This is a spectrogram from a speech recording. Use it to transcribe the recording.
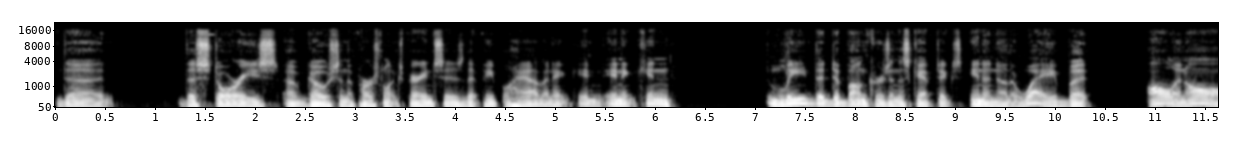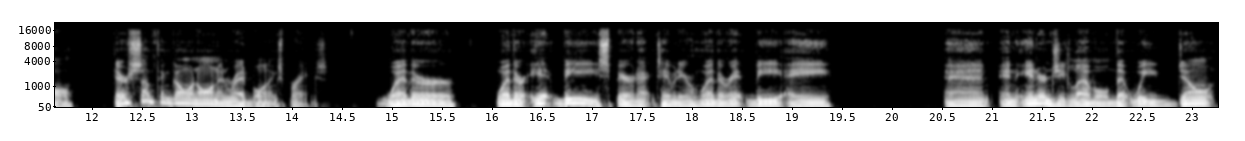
the the stories of ghosts and the personal experiences that people have and it can and it can lead the debunkers and the skeptics in another way, but all in all, there's something going on in Red Boiling Springs. Whether whether it be spirit activity or whether it be a an an energy level that we don't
